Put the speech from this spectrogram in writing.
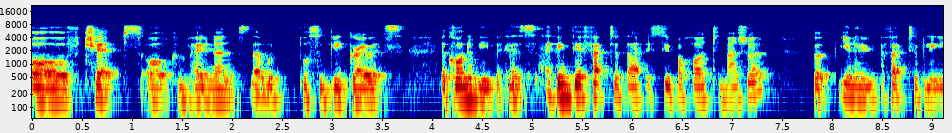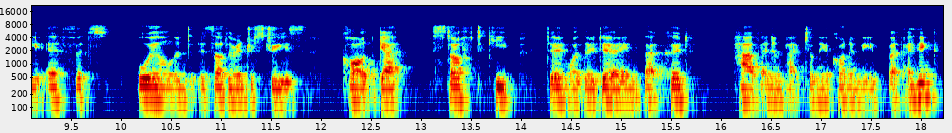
of chips of components that would possibly grow its economy because I think the effect of that is super hard to measure but you know, effectively, if it's oil and its other industries can't get stuff to keep doing what they're doing, that could have an impact on the economy. But I think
